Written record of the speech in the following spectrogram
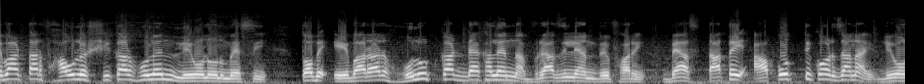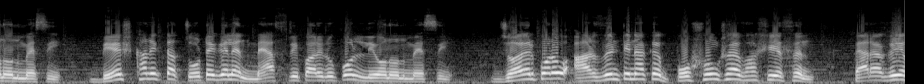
এবার তার ফাউলের শিকার হলেন লিওনন মেসি। তবে এবার আর হলুদ কার্ড দেখালেন না ব্রাজিলিয়ান রেফারি। ব্যাস, তাতেই আপত্তিকর জানায় লিওনন মেসি। বেশ খানিকটা চটে গেলেন ম্যাচ রিফারির উপর লিওনন মেসি। জয়ের পরেও আর্জেন্টিনাকে প্রশংসায় ভাসিয়েছেন প্যারাগুয়ে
